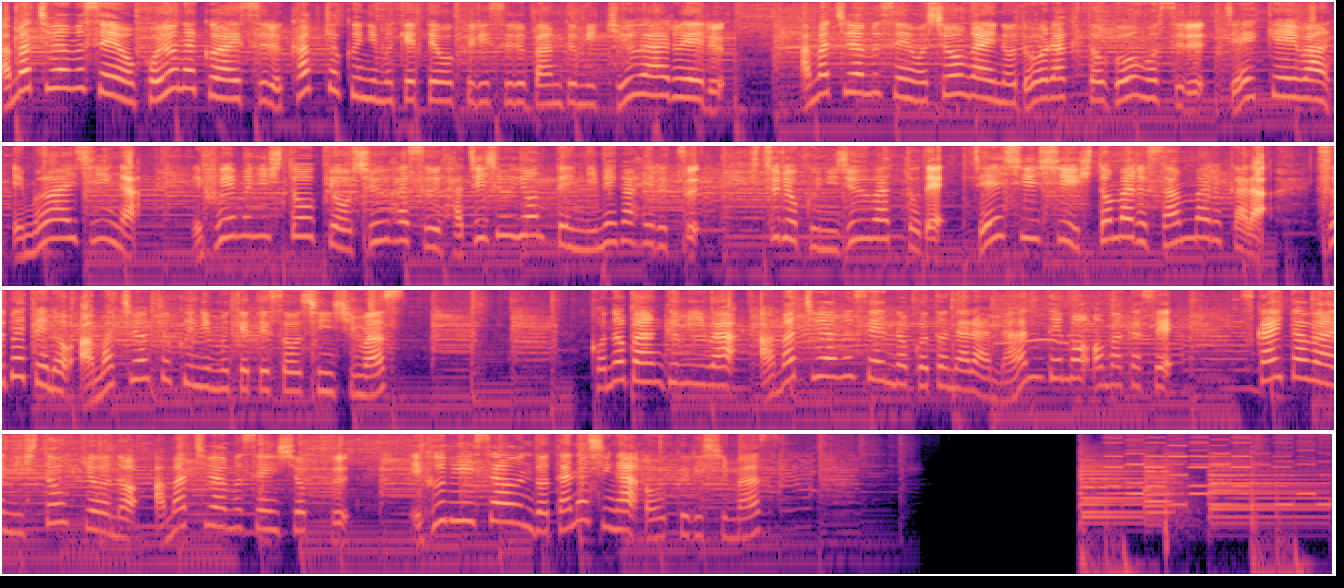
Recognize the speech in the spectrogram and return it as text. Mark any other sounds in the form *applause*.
アマチュア無線をこよなく愛する各局に向けてお送りする番組 QRL アマチュア無線を生涯の道楽と豪語する JK1MIG が FM 西東京周波数 84.2MHz 出力 20W で JCC1030 からすべてのアマチュア局に向けて送信しますこの番組はアマチュア無線のことなら何でもお任せスカイタワー西東京のアマチュア無線ショップ FB サウンド田無がお送りします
